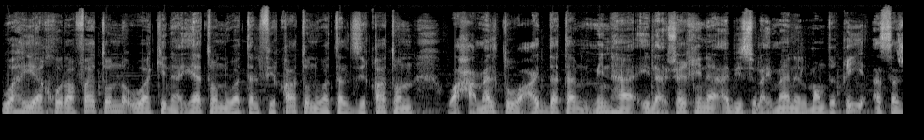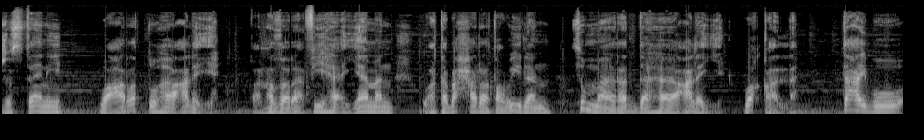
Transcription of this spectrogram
وهي خرافات وكنايات وتلفيقات وتلزيقات وحملت عدة منها إلى شيخنا أبي سليمان المنطقي السجستاني وعرضتها عليه فنظر فيها اياما وتبحر طويلا ثم ردها علي وقال تعبوا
